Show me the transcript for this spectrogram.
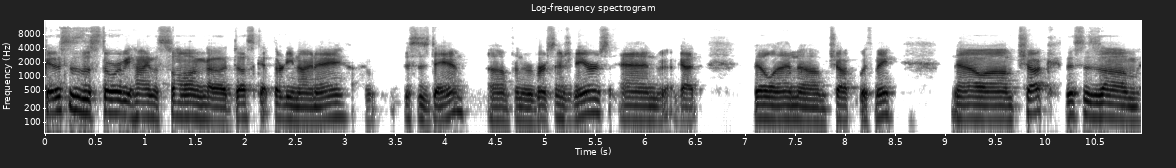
Okay, this is the story behind the song uh, Dusk at 39A. This is Dan um, from the Reverse Engineers, and I got Bill and um, Chuck with me. Now, um, Chuck, this is um,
